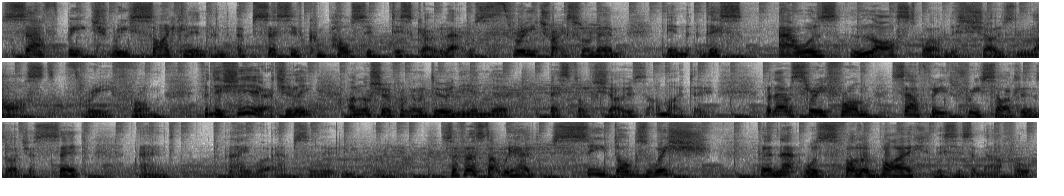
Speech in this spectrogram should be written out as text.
South Beach Recycling and Obsessive Compulsive Disco. That was three tracks from them in this hour's last, well, this show's last three from for this year, actually. I'm not sure if I'm going to do any in the best of shows. I might do. But that was three from South Beach Recycling, as I just said, and they were absolutely brilliant. So, first up, we had Sea Dog's Wish. Then that was followed by, this is a mouthful,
